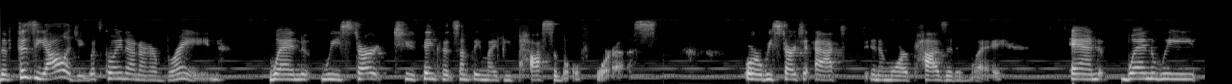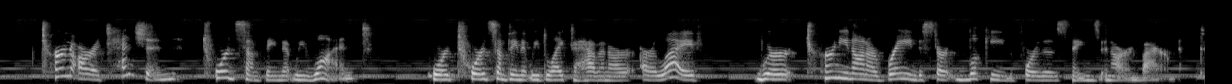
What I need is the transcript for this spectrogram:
the physiology, what's going on in our brain when we start to think that something might be possible for us, or we start to act in a more positive way. And when we turn our attention towards something that we want or towards something that we'd like to have in our, our life, we're turning on our brain to start looking for those things in our environment.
